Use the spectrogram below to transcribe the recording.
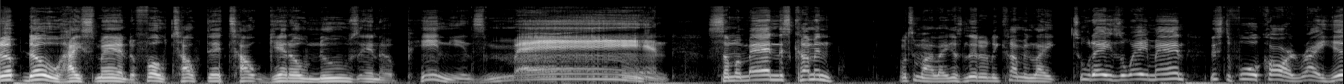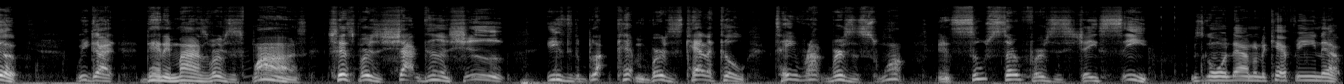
up, though? Heist Man Da Foe talk that talk, ghetto news and opinions. Man, summer madness coming. I'm talking about like it's literally coming like two days away, man. This is the full card right here. We got Danny Myers versus Fonz, Chess versus Shotgun Suge, Easy the Block Captain versus Calicoe, Tay Roc versus Swamp, and Tsu Surf versus JC. It's going down on the caffeine app.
